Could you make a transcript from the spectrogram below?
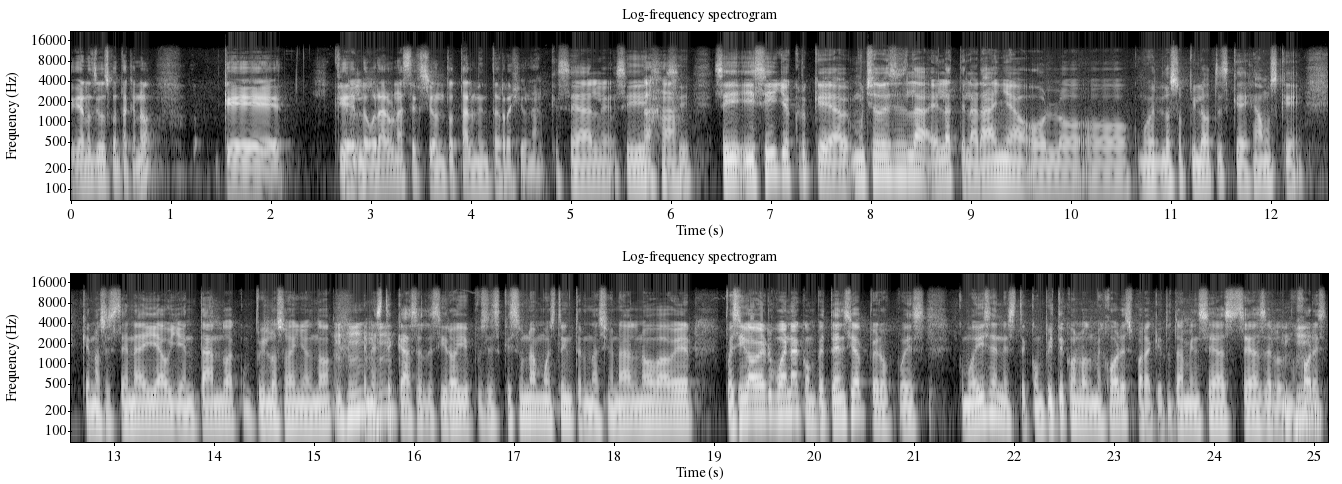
ya nos dimos cuenta que no, que que lograr una sección totalmente regional. Que sea, sí, sí, sí. y sí, yo creo que muchas veces la, es la telaraña o, lo, como los opilotes que dejamos que, que, nos estén ahí ahuyentando a cumplir los sueños, ¿no? en este caso es decir, oye, pues es que es una muestra internacional, ¿no? Va a haber, pues sí va a haber buena competencia, pero pues como dicen, este, compite con los mejores para que tú también seas, seas de los mejores.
